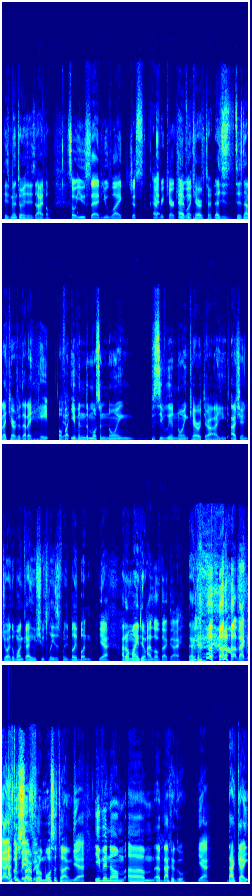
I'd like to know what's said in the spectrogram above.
His mentor is his idol. So you said you like just every character. you Every like character. There's, there's not a character that I hate. Of Yeah. even the most annoying, perceivably annoying character, I actually enjoy. The one guy who shoots lasers from his belly button. Yeah. I don't mind him. I love that guy. that guy. that guy's I feel amazing. sorry for him most of the times. Yeah. Even um um uh. Yeah. That guy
